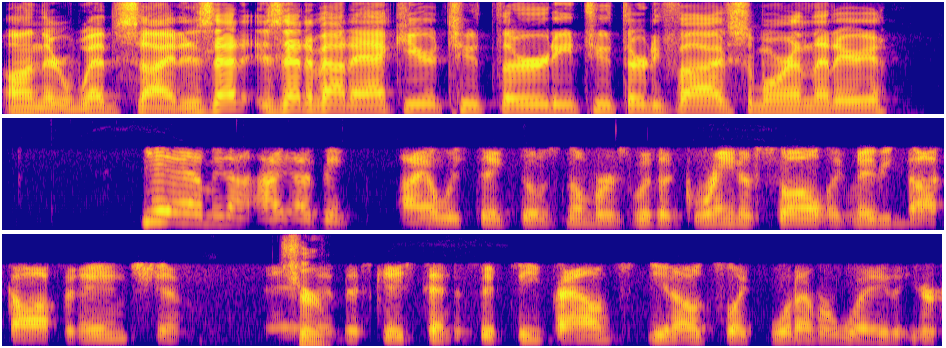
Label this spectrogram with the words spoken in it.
on their website. Is that is that about accurate? 230, 235, somewhere in that area? Yeah, I mean, I, I think I always take those numbers with a grain of salt, like maybe knock off an inch, and, and Sure. in this case, ten to fifteen pounds. You know, it's like whatever way that you're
